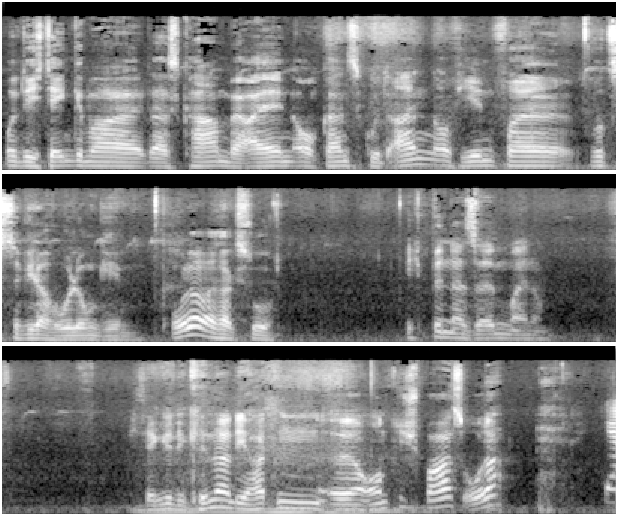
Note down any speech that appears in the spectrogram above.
Und ich denke mal, das kam bei allen auch ganz gut an. Auf jeden Fall wird es eine Wiederholung geben. Oder was sagst du? Ich bin derselben Meinung. Ich denke, die Kinder, die hatten äh, ordentlich Spaß, oder? Ja,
